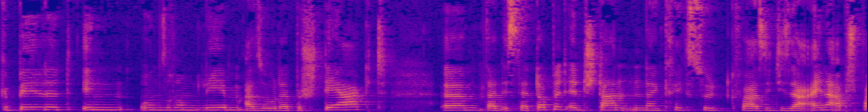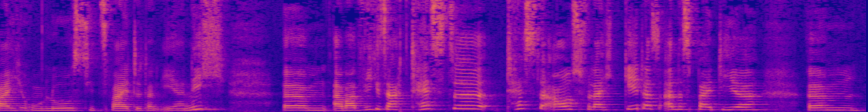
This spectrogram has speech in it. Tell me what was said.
gebildet in unserem Leben, also oder bestärkt ähm, dann ist der doppelt entstanden, dann kriegst du quasi diese eine Abspeicherung los, die zweite dann eher nicht. Ähm, aber wie gesagt, teste, teste aus, vielleicht geht das alles bei dir. Ähm,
